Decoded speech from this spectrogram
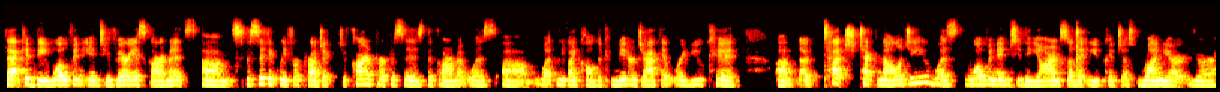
that could be woven into various garments. Um, specifically for Project Jacquard purposes, the garment was um, what Levi called a commuter jacket, where you could um, touch technology was woven into the yarn so that you could just run your, your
